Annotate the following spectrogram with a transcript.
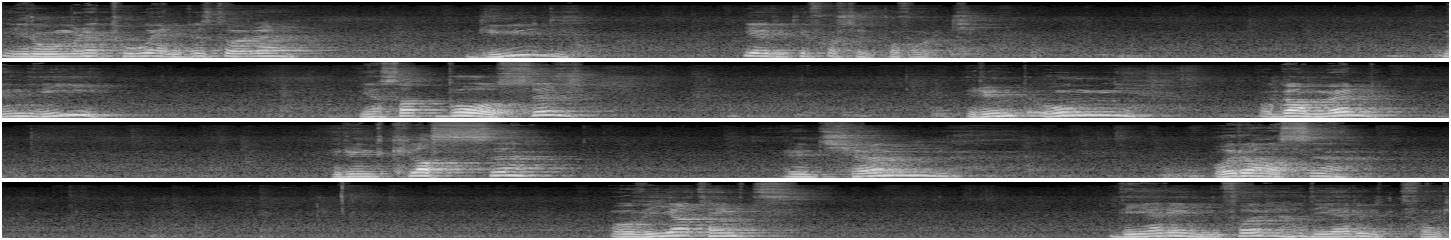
I Romerne 2,11 står det Gud gjør ikke forskjell på folk. Men vi, vi har satt båser rundt ung og gammel, rundt klasse, rundt kjønn og rase. Og vi har tenkt de er innenfor, og de er utenfor.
